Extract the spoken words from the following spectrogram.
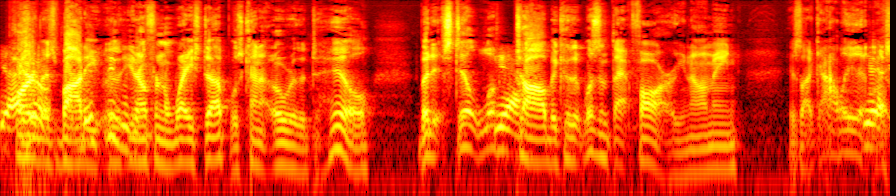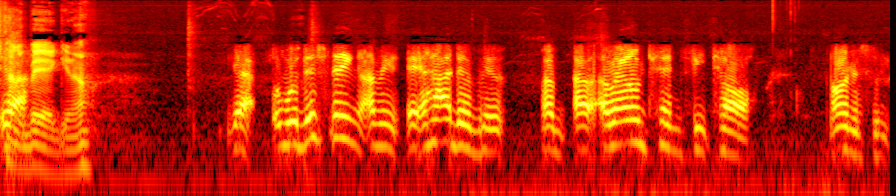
Yeah, part of its body, you know, from the waist up was kind of over the hill, but it still looked Yeah. tall because it wasn't that far. You know, what I mean, it's like golly, it Yeah, was kind of yeah. big. You know, Yeah. Well, this thing, I mean, it had to be uh, uh, around ten feet tall. Honestly,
